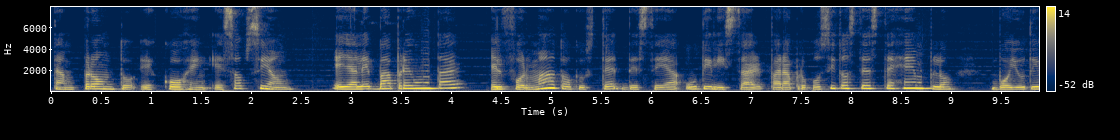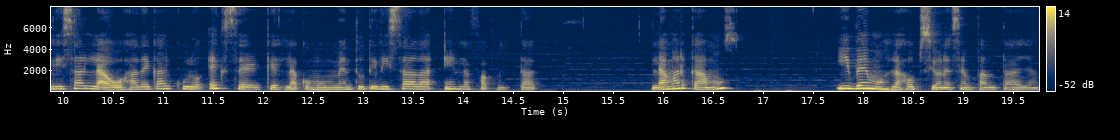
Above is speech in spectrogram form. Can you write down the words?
Tan pronto escogen esa opción, ella les va a preguntar el formato que usted desea utilizar. Para propósitos de este ejemplo, voy a utilizar la hoja de cálculo Excel, que es la comúnmente utilizada en la facultad. La marcamos y vemos las opciones en pantalla.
